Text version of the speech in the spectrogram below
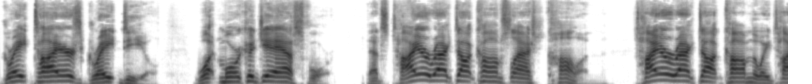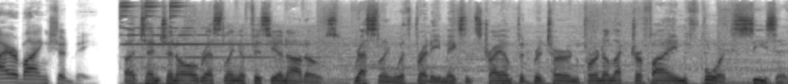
Great tires, great deal. What more could you ask for? That's TireRack.com slash Colin. TireRack.com, the way tire buying should be. Attention all wrestling aficionados. Wrestling with Freddie makes its triumphant return for an electrifying fourth season.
